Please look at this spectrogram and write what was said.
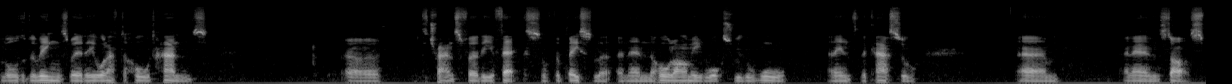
Lord of the Rings where they all have to hold hands uh, to transfer the effects of the bracelet, and then the whole army walks through the wall and into the castle, um, and then starts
